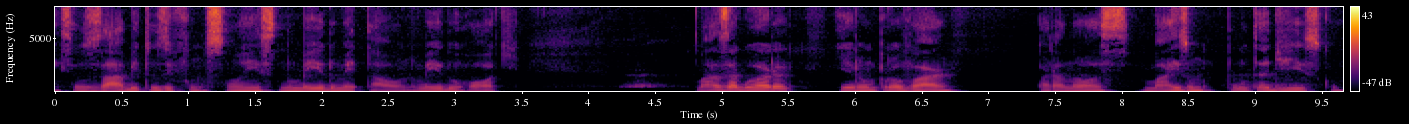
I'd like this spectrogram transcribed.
em seus hábitos e funções no meio do metal, no meio do rock. Mas agora irão provar para nós mais um puta disco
